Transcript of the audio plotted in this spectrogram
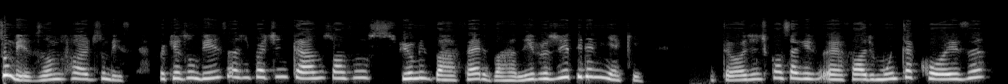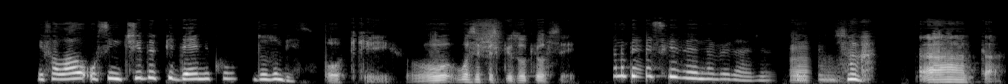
zumbis, vamos falar de zumbis. Porque zumbis a gente pode entrar nos nossos filmes, barra séries, barra livros de epidemia aqui. Então a gente consegue é, falar de muita coisa e falar o sentido epidêmico dos zumbis. Ok. Você pesquisou o que eu sei. Eu não pesquisei, na verdade. Ah. Ah, tá.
